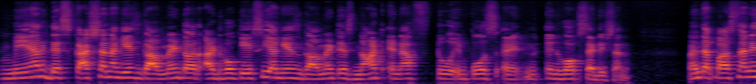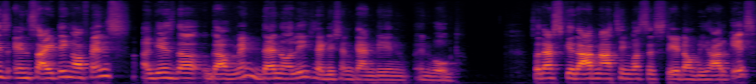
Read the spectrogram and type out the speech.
mere discussion against government or advocacy against government is not enough to impose uh, invoke sedition when the person is inciting offense against the government then only sedition can be in, invoked so that's Kedarnath Singh versus State of Bihar case.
